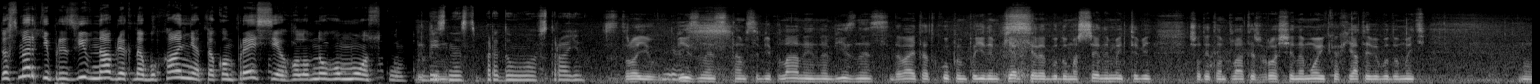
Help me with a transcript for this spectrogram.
До смерті призвів набряк набухання та компресія головного мозку. Бізнес придумував строю. Строїв бізнес, там собі плани на бізнес. Давай так поїдемо керхера, буду машини мити тобі, що ти там платиш гроші на мойках, я тобі буду мити. Ну,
